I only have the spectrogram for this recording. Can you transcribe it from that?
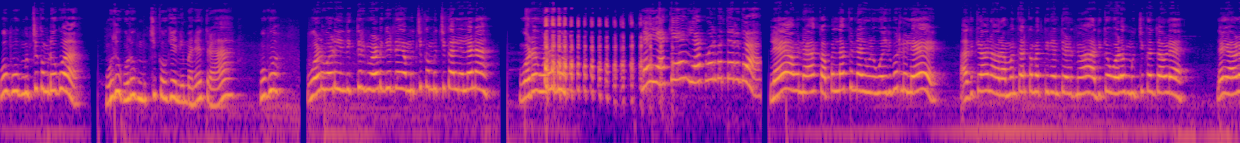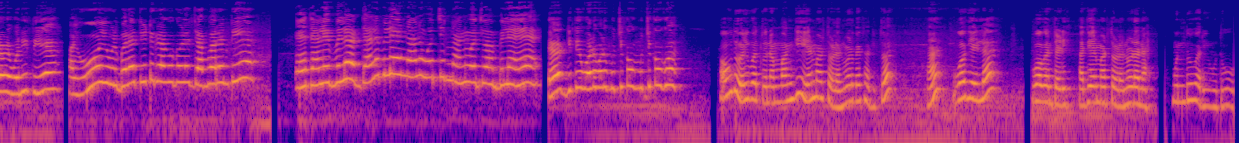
ಹೋಗು, ಹೋಗಿ ಮುಚ್ಚಿಕೊಂಡೋಗುವ ಹುಡುಗ ಹುಡುಗ ಮುಚ್ಚಿಕೋಗಿ ನಿಮ್ಮ ಮನೆ ಹತ್ರ. ಹೋಗು. ಓಡ್, ಓಡಿ ಹಿಂದಿಕ್ ತಿರ್ಗಿ ಮುಚ್ಚಿಕ ಮುಚ್ಚಿಕಲ್ಲೆಲ್ಲನ ಓಡ ಓಡ ಲೇ, ಅವನ ಕಪಲ್ ಹಾಕಿ ನಾ ಇವಳು ಒಯ್ದು ಲೇ. ಅದಕ್ಕೆ ಅವನು ಅವ್ರ ಅಮ್ಮನ ಕರ್ಕೊಂಬರ್ತೀನಿ ಅಂತ ಹೇಳಿದ್ನು? ಅದಕ್ಕೆ ಒಳಗೆ ಮುಚ್ಚಿಕಂತವಳೆ ಲೇ ಯಾವಳ ಒನಿತಿ ಹೌದು ಇವತ್ತು ನಮ್ಮ ಅಂಗಿ ಏನ್ ಮಾಡ್ತಾಳೆ ನೋಡ್ಬೇಕಾಗಿತ್ತು? ಹಾ? ಹೋಗೇ ಇಲ್ಲ? ಹೋಗಂತೇಳಿ ಅದೇನ್ ಮಾಡ್ತಾಳೆ ನೋಡೋಣ. ಮುಂದುವರಿಯುವುದು.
